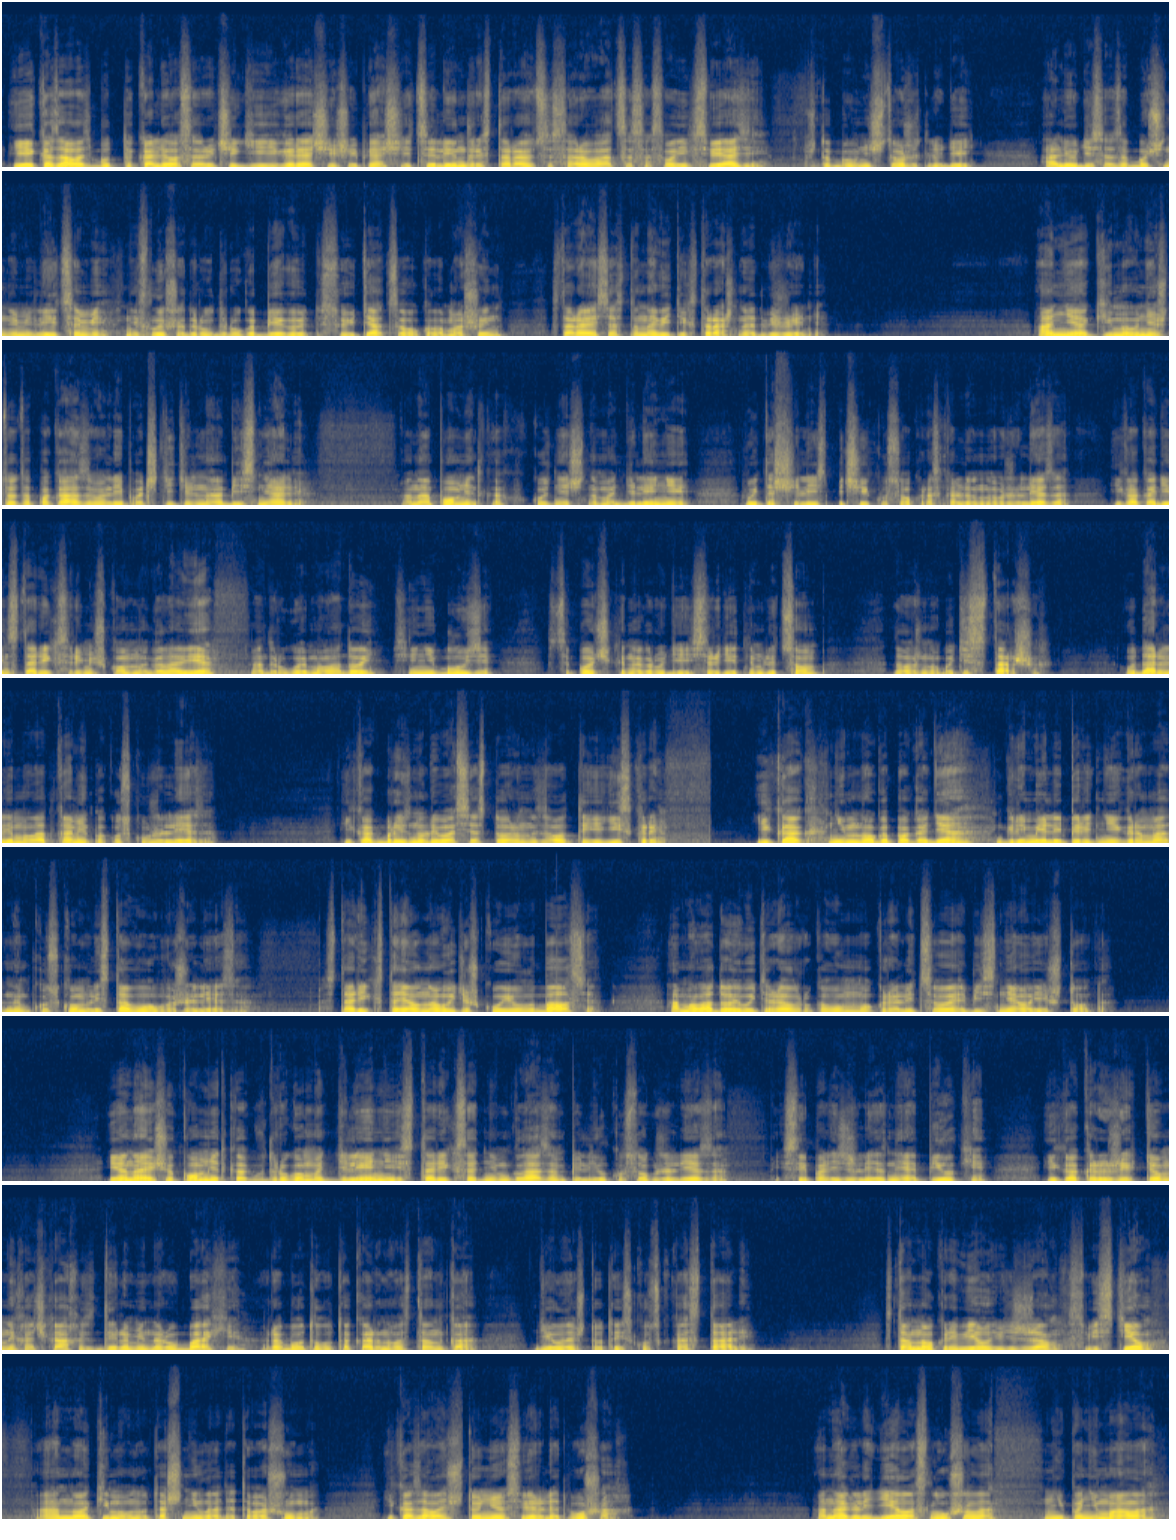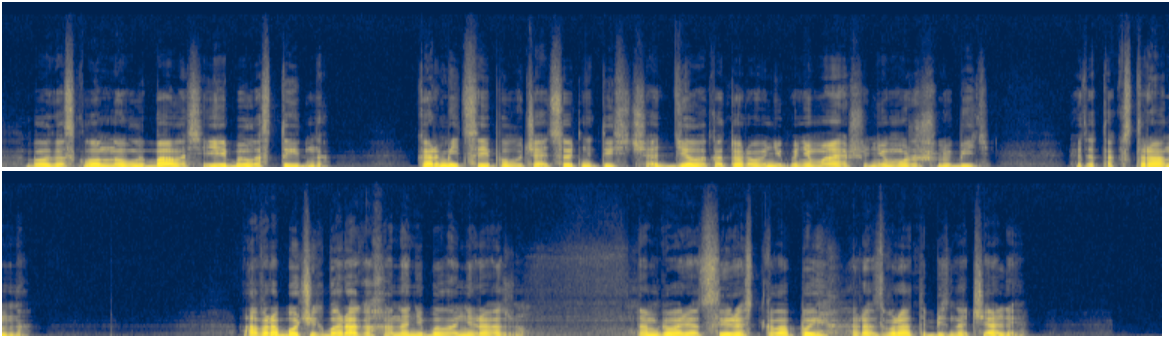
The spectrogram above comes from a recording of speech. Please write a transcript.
Ей казалось, будто колеса, рычаги и горячие шипящие цилиндры стараются сорваться со своих связей, чтобы уничтожить людей, а люди с озабоченными лицами, не слыша друг друга, бегают и суетятся около машин, стараясь остановить их страшное движение. Анне Акимовне что-то показывали и почтительно объясняли. Она помнит, как в кузнечном отделении вытащили из печи кусок раскаленного железа, и как один старик с ремешком на голове, а другой молодой, в синей блузе, с цепочкой на груди и сердитым лицом, должно быть из старших, ударили молотками по куску железа. И как брызнули во все стороны золотые искры, и как, немного погодя, гремели перед ней громадным куском листового железа. Старик стоял на вытяжку и улыбался, а молодой вытирал рукавом мокрое лицо и объяснял ей что-то. И она еще помнит, как в другом отделении старик с одним глазом пилил кусок железа, и сыпались железные опилки, и как рыжий в темных очках и с дырами на рубахе работал у токарного станка, делая что-то из куска стали. Станок ревел и визжал, свистел, а Анну Акимовну тошнило от этого шума, и казалось, что у нее сверлят в ушах. Она глядела, слушала, не понимала, благосклонно улыбалась, и ей было стыдно. Кормиться и получать сотни тысяч от дела, которого не понимаешь и не можешь любить, это так странно. А в рабочих бараках она не была ни разу. Там, говорят, сырость, клопы, разврат и безначалие.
